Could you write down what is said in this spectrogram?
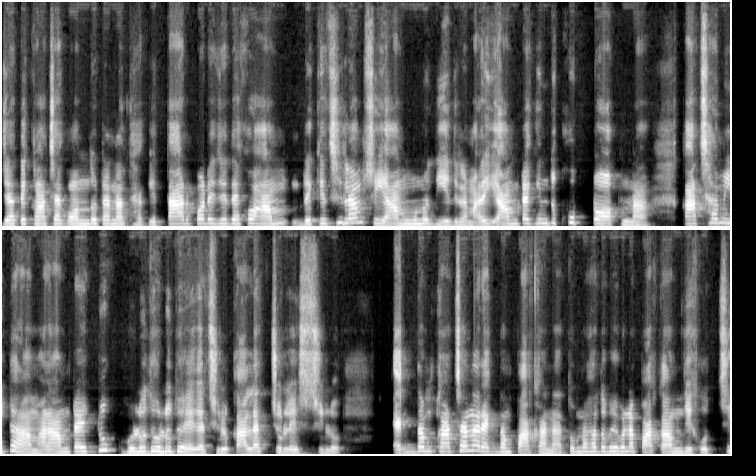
যাতে কাঁচা গন্ধটা না থাকে। তারপরে যে দেখো আম রেখেছিলাম, সেই আমগুলো দিয়ে দিলাম। আর এই আমটা কিন্তু খুব টক না, কাঁচা মিঠা আম। আর আমটা একটু হলুদ হলুদ হয়ে গেছিল। কালার চলে এসেছিল। একদম কাঁচা না আর একদম পাকা না। তোমরা হয়তো ভেবে না পাকা আম দিয়ে করছি।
